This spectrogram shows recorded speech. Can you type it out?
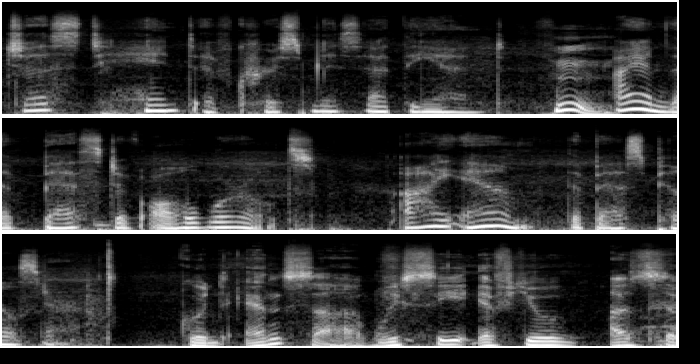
just hint of crispness at the end. Hmm. I am the best of all worlds. I am the best Pilsner. Good answer. We see if you are the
